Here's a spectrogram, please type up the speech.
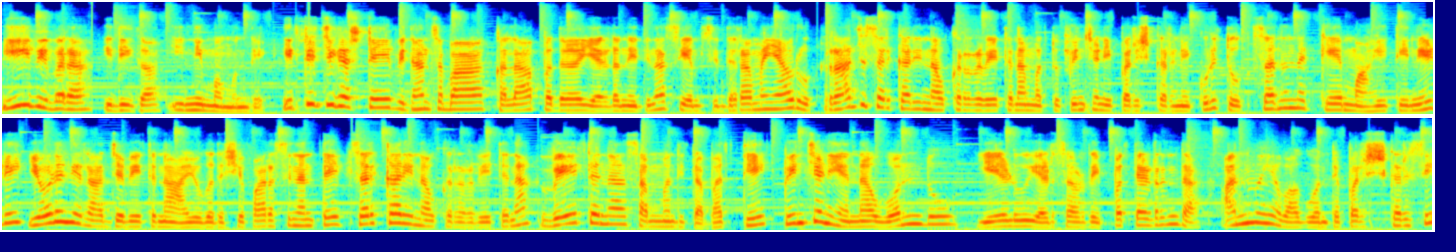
ಈ ವಿವರ ಇದೀಗ ನಿಮ್ಮ ಮುಂದೆ. ಇತ್ತೀಚೆಗಷ್ಟೇ ವಿಧಾನಸಭಾ ಕಲಾಪದ ಎರಡನೇ ದಿನ ಸಿಎಂ ಸಿದ್ದರಾಮಯ್ಯ ಅವರು ರಾಜ್ಯ ಸರ್ಕಾರಿ ನೌಕರರ ವೇತನ ಮತ್ತು ಪಿಂಚಣಿ ಪರಿಷ್ಕರಣೆ ಕುರಿತು ಸದನಕ್ಕೆ ಮಾಹಿತಿ ನೀಡಿ ಏಳನೇ ರಾಜ್ಯ ವೇತನ ಆಯೋಗದ ಶಿಫಾರಸಿನಂತೆ ಸರ್ಕಾರಿ ನೌಕರರ ವೇತನ ವೇತನ ಸಂಬಂಧಿತ ಭತ್ಯೆ, ಪಿಂಚಣಿಯನ್ನ ಒಂದು, ಏಳು, ಎರಡ್ ಸಾವಿರದ ಇಪ್ಪತ್ತೆರಡರಿಂದ ಅನ್ವಯವಾಗುವಂತೆ ಪರಿಷ್ಕರಿಸಿ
